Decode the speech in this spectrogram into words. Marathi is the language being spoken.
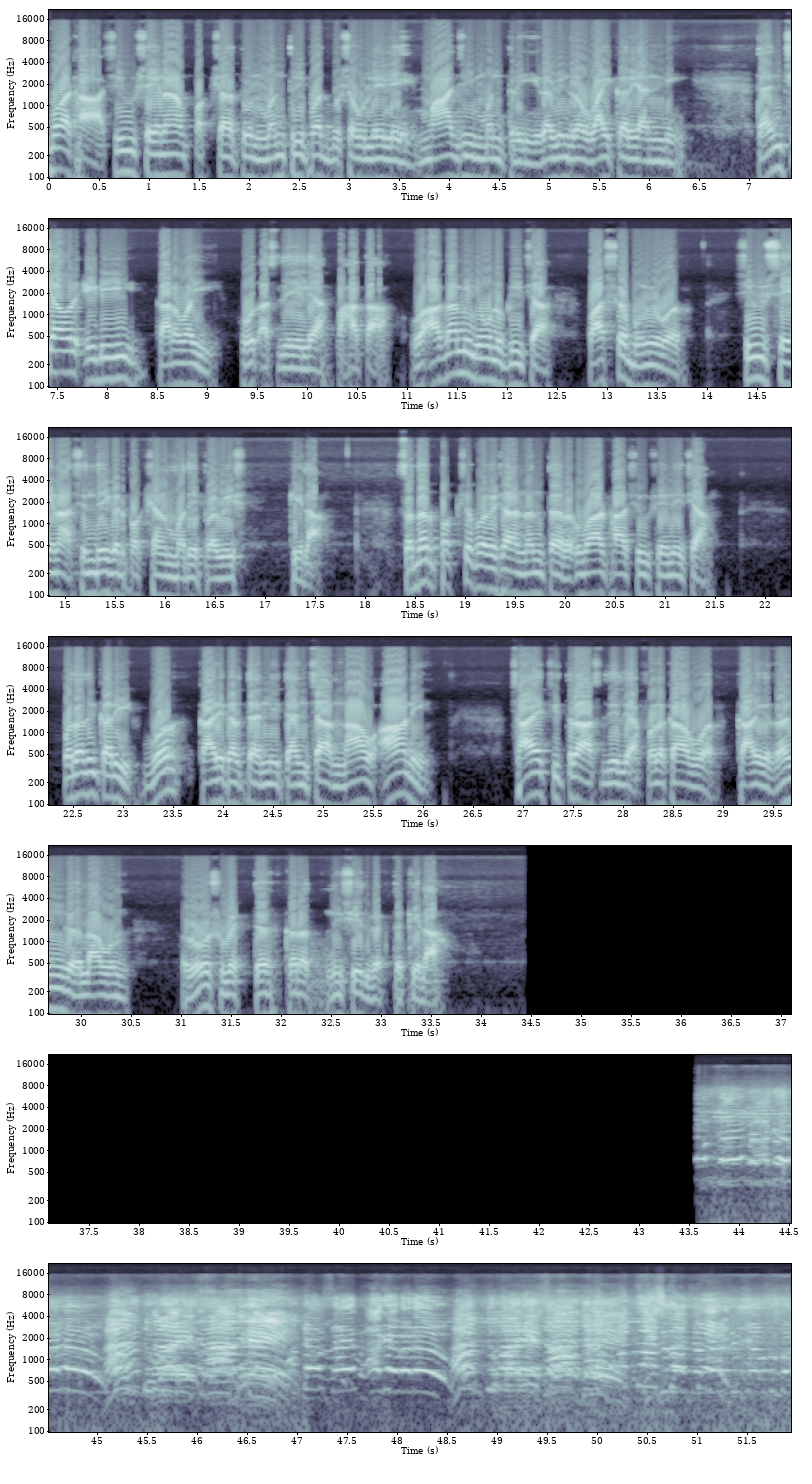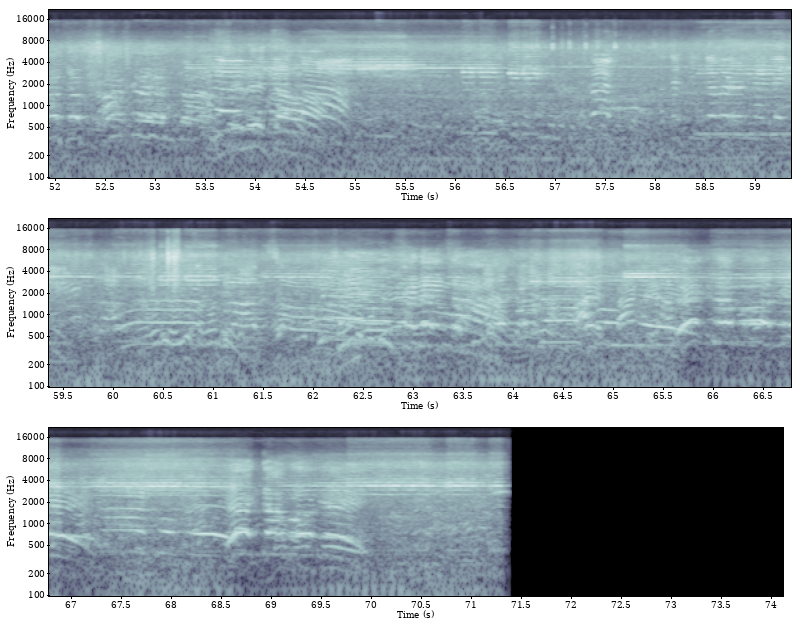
उबाठा शिवसेना पक्षातून मंत्रीपद भूषवलेले माजी मंत्री रवींद्र वायकर यांनी त्यांच्यावर ईडी कारवाई होत असलेल्या पाहता व आगामी निवडणुकीच्या पार्श्वभूमीवर शिवसेना शिंदेगड पक्षांमध्ये प्रवेश केला. सदर पक्ष प्रवेशानंतर उबाठा शिवसेनेच्या पदाधिकारी व कार्यकर्त्यांनी त्यांच्या नाव आणि छायाचित्र असलेल्या फलकावर काळे रंग लावून रोष व्यक्त करत निषेध व्यक्त केला.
